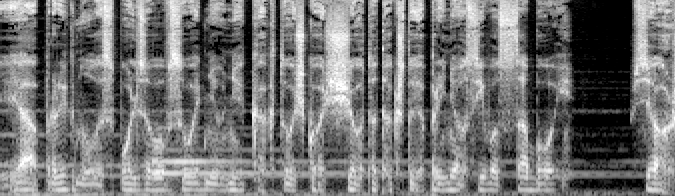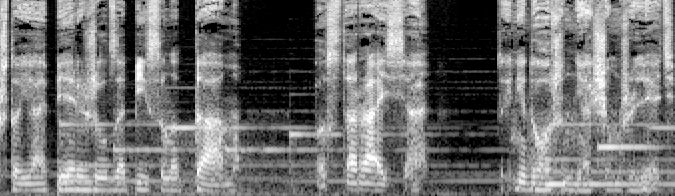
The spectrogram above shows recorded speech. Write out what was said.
Я прыгнул, использовав свой дневник как точку отсчета, так что я принес его с собой. Все, что я пережил, записано там. Постарайся. Ты не должен ни о чем жалеть.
